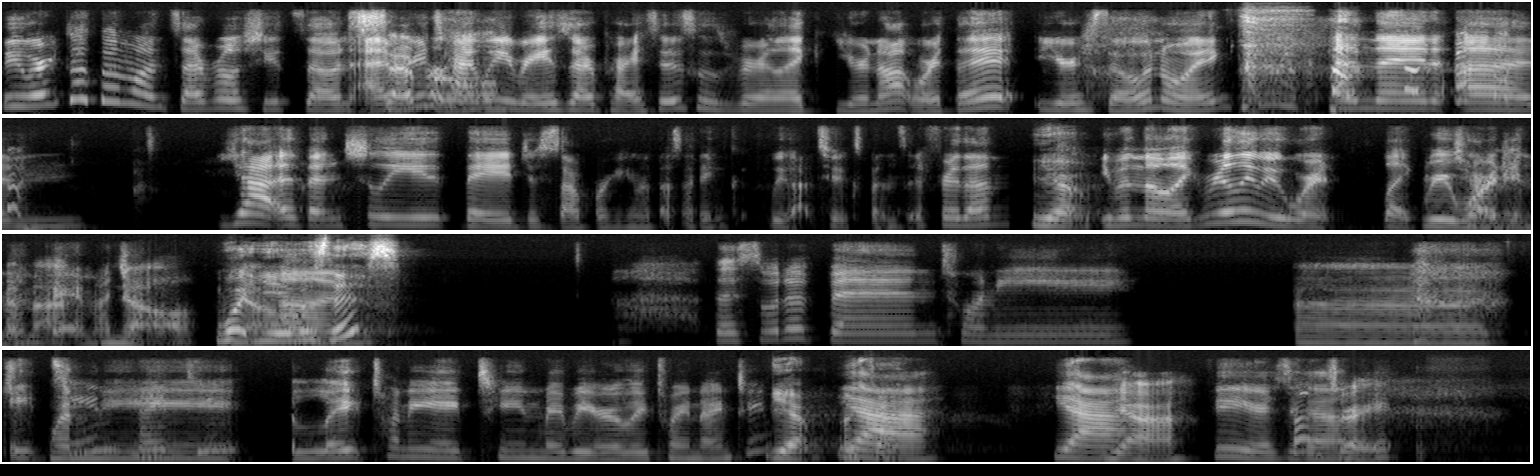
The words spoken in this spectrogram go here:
we worked with them on several shoots though, and every time we raised our prices because we were like, "You're not worth it. You're so annoying." and then, um, yeah, eventually they just stopped working with us. I think we got too expensive for them, Yeah. even though like really we weren't like We weren't charging them that. very much No. at all. What No. year was Um, this? This would have been 20. uh 18, 20 19? Late 2018 maybe early 2019 Yeah. Okay. Yeah. Yeah. yeah A few years sounds ago. right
